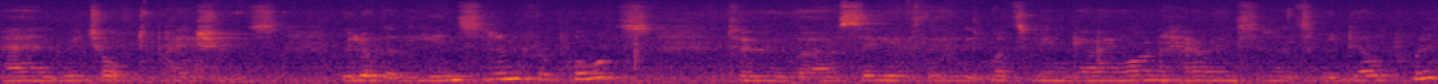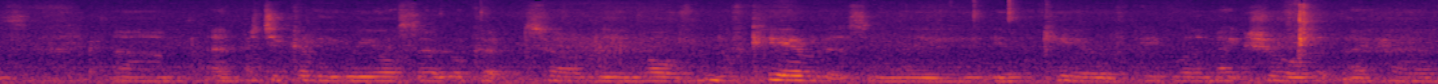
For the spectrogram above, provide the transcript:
and we talk to patients. We look at the incident reports to uh, see if the, what's been going on, how incidents were dealt with, um, and particularly we also look at uh, the involvement of carers in the, in the care of people and make sure that they have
